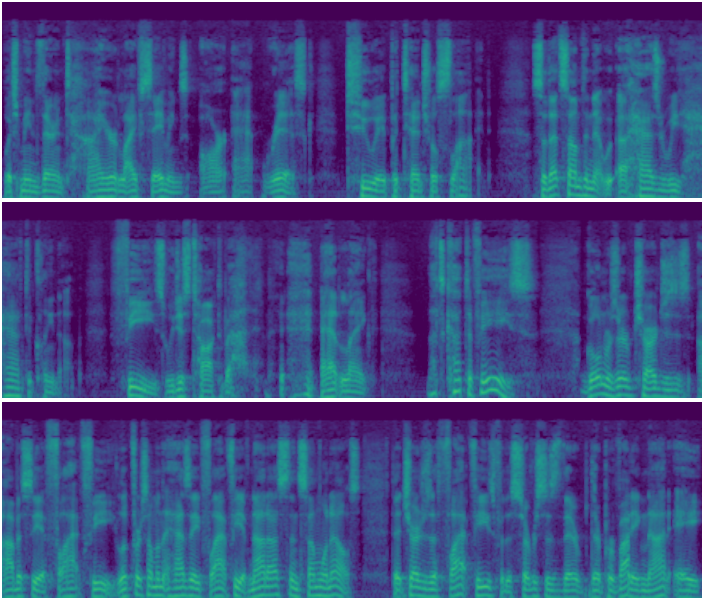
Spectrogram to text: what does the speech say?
which means their entire life savings are at risk to a potential slide. So that's something that a hazard we have to clean up. Fees, we just talked about it at length. Let's cut the fees. Golden Reserve charges obviously a flat fee. Look for someone that has a flat fee. If not us, then someone else that charges a flat fees for the services they're they're providing, not a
